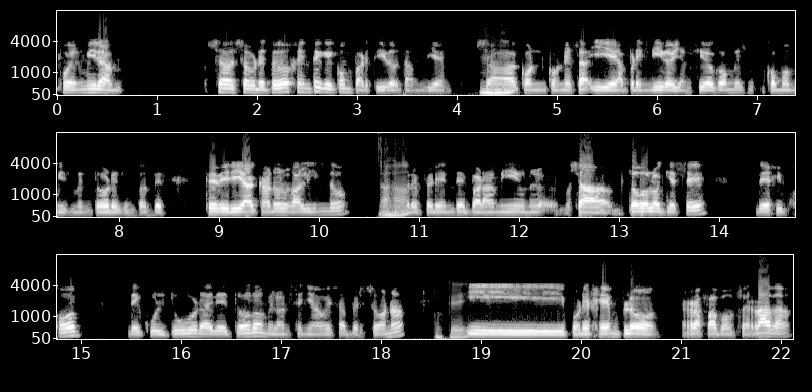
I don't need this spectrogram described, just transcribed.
Pues mira, o sea, sobre todo gente que he compartido también. O sea, con, con esa, y he aprendido y han sido como mis, como mis mentores. Entonces, te diría Carol Galindo, Ajá. referente para mí, o sea, todo lo que sé de hip hop, de cultura y de todo, me lo ha enseñado esa persona. Ok. Y, por ejemplo, Rafa Bonferrada,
